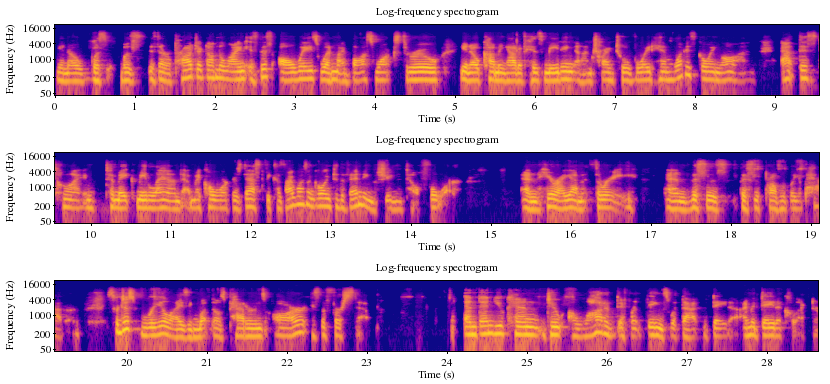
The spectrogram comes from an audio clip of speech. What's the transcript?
you know was was is there a project on the line? Is this always when my boss walks through you know coming out of his meeting and i'm trying to avoid him? What is going on at this time to make me land at my coworker's desk? Because i wasn't going to the vending machine until 4 and here i am at 3 and this is this is probably a pattern. So just realizing what those patterns are is the first step and then you can do a lot of different things with that data. I'm a data collector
